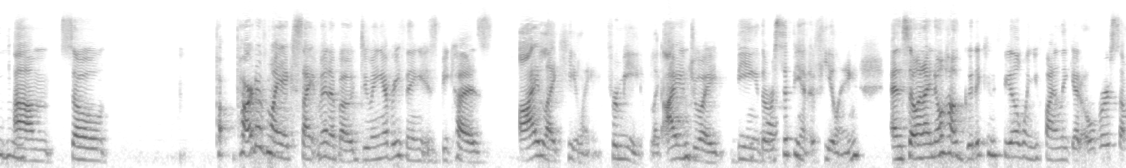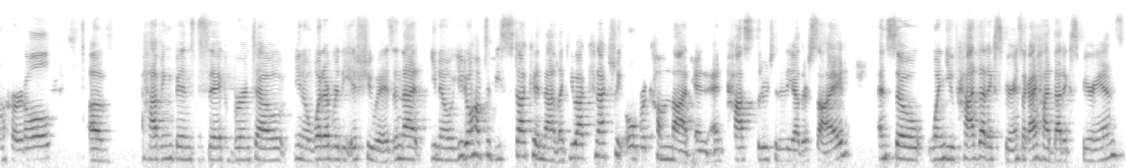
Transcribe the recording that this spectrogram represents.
mm-hmm. um, so p- part of my excitement about doing everything is because I like healing for me. Like I enjoy being the recipient of healing. And so, and I know how good it can feel when you finally get over some hurdle of having been sick, burnt out, you know, whatever the issue is, and that, you know, you don't have to be stuck in that. Like you can actually overcome that and, and pass through to the other side. And so when you've had that experience, like I had that experience,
